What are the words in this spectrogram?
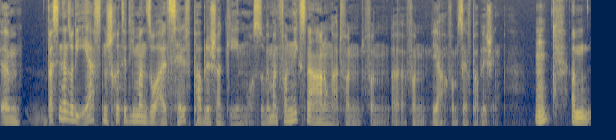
ähm, was sind dann so die ersten Schritte, die man so als Self-Publisher gehen muss? So, wenn man von nichts eine Ahnung hat von, von, äh, von ja, vom Self-Publishing. Mhm. Ähm,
